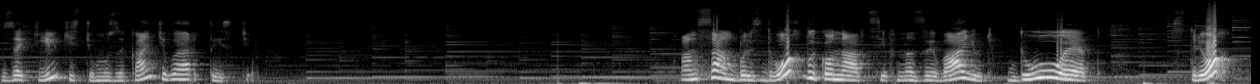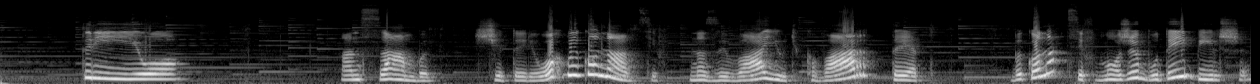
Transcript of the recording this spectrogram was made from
за кількістю музикантів і артистів. Ансамбль з двох виконавців називають дует, з трьох тріо. Ансамбль з чотирьох виконавців називають квартет. Виконавців може бути і більше.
